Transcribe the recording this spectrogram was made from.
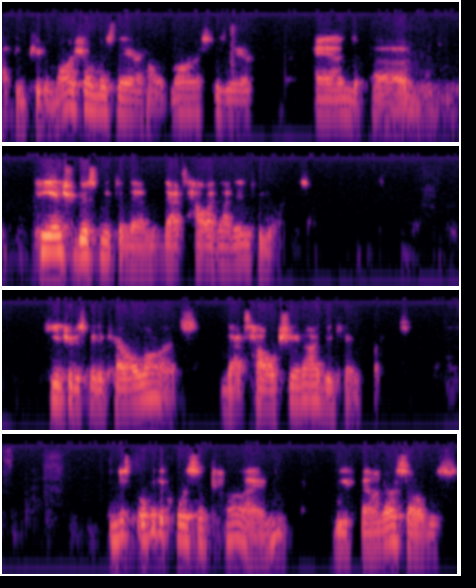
I think Peter Marshall was there. Howard Morris was there. And um, he introduced me to them. That's how I got into the Yarmy's Army. He introduced me to Carol Lawrence. That's how she and I became friends. And just over the course of time, we found ourselves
